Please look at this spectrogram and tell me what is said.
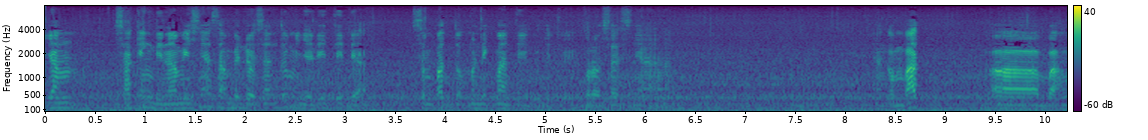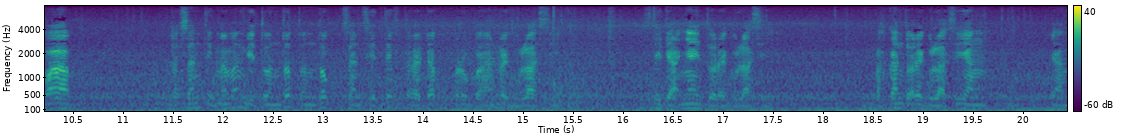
yang saking dinamisnya sampai dosen itu menjadi tidak sempat untuk menikmati begitu ya, prosesnya. Yang keempat uh, bahwa dosen tim memang dituntut untuk sensitif terhadap perubahan regulasi. Setidaknya itu regulasi. Bahkan untuk regulasi yang yang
